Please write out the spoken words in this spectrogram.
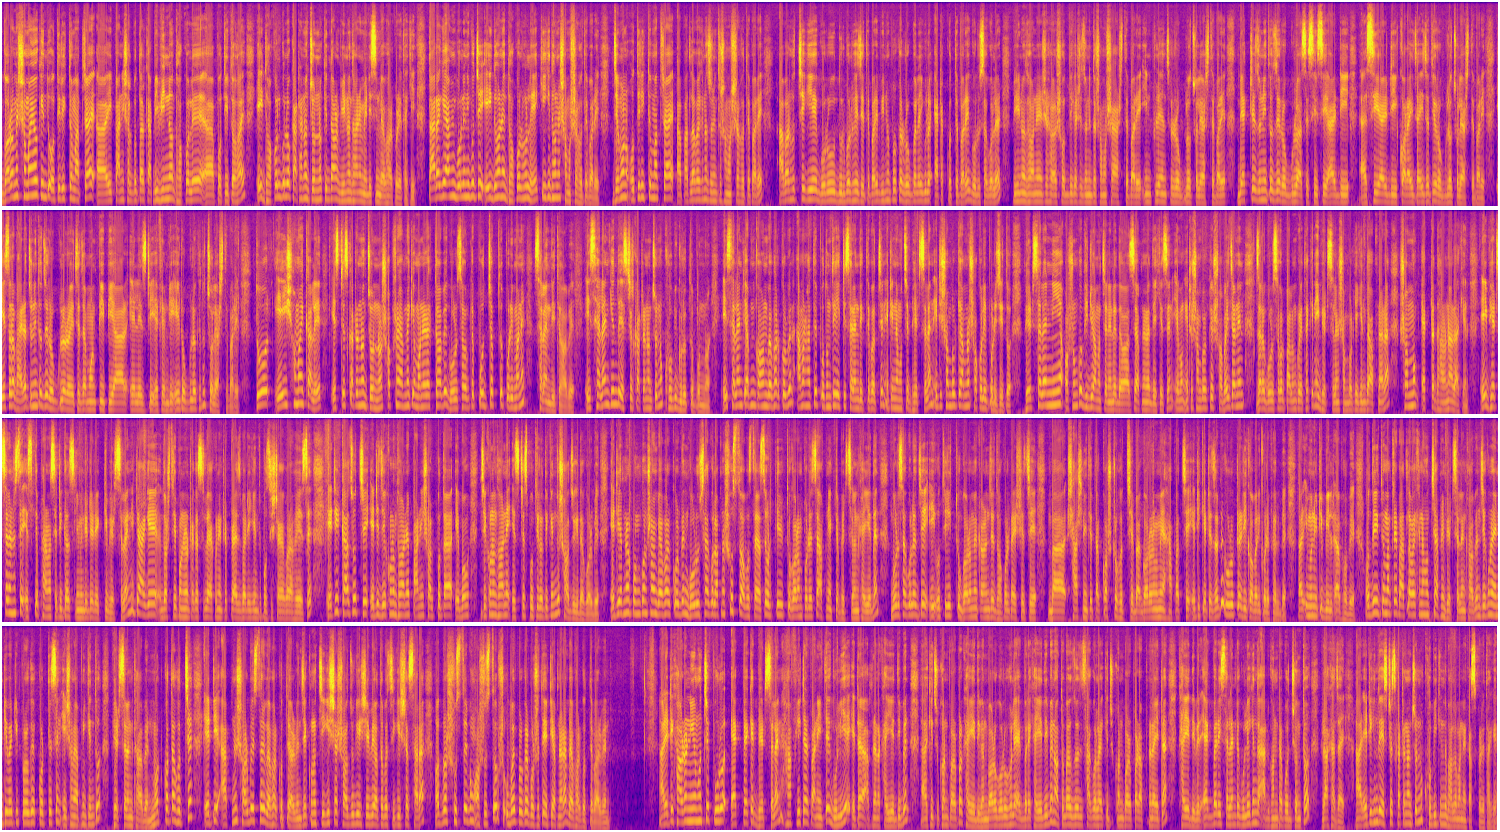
গরমের সময়ও কিন্তু অতিরিক্ত মাত্রায় এই পানি স্বল্পতার বিভিন্ন ধকলে পতিত হয়। এই ধকলগুলো কাটানোর জন্য কিন্তু আমরা বিভিন্ন ধরনের মেডিসিন ব্যবহার করে থাকি। তার আগে আমি বলে নিব যে এই ধরনের ধকল হলে কি কি ধরনের সমস্যা হতে পারে? যেমন অতিরিক্ত মাত্রায় পাতলা পায়খানা জনিত সমস্যা হতে পারে। আবার হচ্ছে গিয়ে গরু দুর্বল হয়ে যেতে পারে। বিভিন্ন প্রকার রোগবালাইগুলো অ্যাটাক করতে পারে গরু, ছাগলের। বিভিন্ন ধরনের সর্দি কাশি জনিত সমস্যা আসতে পারে। ইনফ্লুয়েঞ্জার রোগগুলো চলে আসতে পারে। ব্যাকটেরিয়া জনিত যে রোগগুলো আছে সিসিআরডি সিআরডি করাইজা, এই জাতীয় রোগগুলো চলে আসতে পারে। এছাড়া ভাইরাসজনিত যে রোগগুলো রয়েছে, যেমন পিপিআর, এলএসডি, এফএমডি, এই রোগগুলো কিন্তু চলে আসতে পারে। তো এই সময়কালে স্টেজ কাটানোর জন্য সবসময় আপনাকে মনে রাখতে হবে, গরু, ছাগলকে পর্যাপ্ত পরিমাণে স্যালাইন দিতে হবে। এই স্যালাইন কিন্তু স্টেজ কাটানোর জন্য খুবই গুরুত্বপূর্ণ। এই স্যালাইনটি আপনি কখন ব্যবহার করবেন? আমার হাতে প্রথম থেকে একটি স্যালাইন দেখতে পাচ্ছেন, এটির নাম হচ্ছে ভেট স্যালাইন। এটি সম্পর্কে আমরা সকলেই পরিচিত। ভেট স্যালাইন নিয়ে অসংখ্য ভিডিও আমার চ্যানেলে দেওয়া আছে, আপনারা দেখেছেন এবং এটা সম্পর্কে সবাই জানেন। যারা গরু, ছাগল পালন করে থাকেন, এই ভেট স্যালাইন সম্পর্কে কিন্তু আপনারা সম্যক একটা ধারণা রাখেন। এই ভেট স্যালাইন হচ্ছে এসকে ফার্মাসিউটিক্যালস লিমিটেডের একটি ভেট স্যালাইন। এটা আগে দশ থেকে পনেরো টাকা ছিল, এখন এটার প্রাইস বাড়িয়ে কিন্তু পঁচিশ টাকা করা হয়েছে। এটির কাজ হচ্ছে, এটি যে কোনো ধরনের পানি স্বল্পতা এবং যে কোনো ধরনের স্ট্রেস প্রতিরোধে কিন্তু সহযোগিতা করবে। এটি আপনার কোন কোন সময় ব্যবহার করবেন? গরু, ছাগল আপনার সুস্থ অবস্থায় আছে, অতিরিক্ত গরম পড়েছে, আপনি একটা ভেট স্যালাইন খাইয়ে দেন। গরু, ছাগলের যে এই অতিরিক্ত গরমের কারণে যে ধকলটা এসেছে বা শ্বাস নিতে তার কষ্ট হচ্ছে বা গরমে হাঁপাচ্ছে, এটি কেটে যাবে, গরুটা রিকভারি করে ফেলবে, তার ইমিউনিটি বিল্ড আপ হবে। অতিরিক্ত মাত্রায় পাতলা পায়খানা হচ্ছে, আপনি ভেট স্যালাইন খাওয়াবেন যে কোনো অ্যান্টিবায়োটিক প্রয়োগ করতেছেন, এই সময় আপনি কিন্তু ভেট স্যালাইন খাওয়াবেন। মোট কথা হচ্ছে, এটি আপনি সর্বস্তরে ব্যবহার করতে পারবেন। যে কোনো চিকিৎসার সহযোগী হিসেবে অথবা চিকিৎসা ছাড়া অথবা সুস্থ এবং অসুস্থ উভয় প্রকার পশুতে এটি আপনারা ব্যবহার করতে পারবেন। আর এটি খাওয়ানোর নিয়ম হচ্ছে পুরো এক packet vet saline, half litre পানিতে গুলিয়ে এটা আপনারা খাইয়ে দিবেন কিছুক্ষণ পর পর খাইয়ে দিবেন। বড় গরু হলে একবারে খাইয়ে দিবেন, অথবা যদি ছাগল হয় কিছুক্ষণ পর পর আপনারা এটা খাইয়ে দিবেন। একবার এই স্যালাইনটা গুলিয়ে কিন্তু আট ঘণ্টা পর্যন্ত রাখা যায়। আর এটি কিন্তু স্ট্রেস কাটানোর জন্য খুবই কিন্তু ভালো মানের কাজ করে থাকে।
